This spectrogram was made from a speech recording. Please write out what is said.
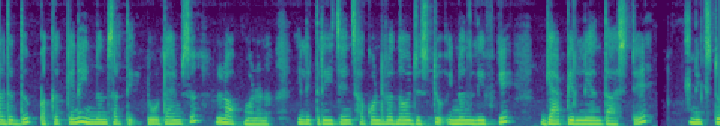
ಅದದ್ದು ಪಕ್ಕಕ್ಕೇ ಇನ್ನೊಂದು ಸರ್ತಿ ಟೂ ಟೈಮ್ಸ್ ಲಾಕ್ ಮಾಡೋಣ. ಇಲ್ಲಿ ತ್ರೀ ಚೈನ್ಸ್ ಹಾಕ್ಕೊಂಡಿರೋದು ನಾವು ಜಸ್ಟು ಇನ್ನೊಂದು ಲೀಫ್ಗೆ ಗ್ಯಾಪ್ ಇರಲಿ ಅಂತ ಅಷ್ಟೇ. ನೆಕ್ಸ್ಟು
